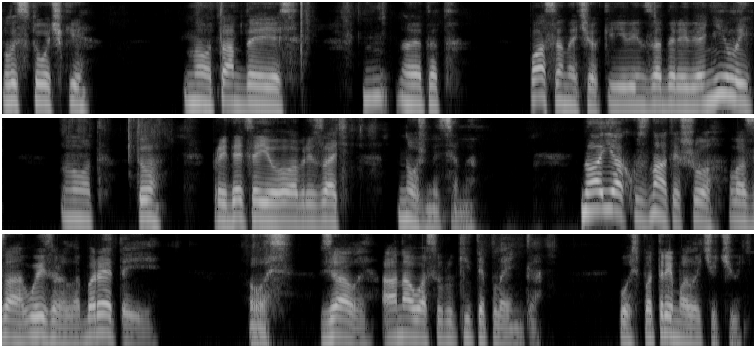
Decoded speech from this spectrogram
Листочки. Ну, там, де є этот пасиночок, і він задерев'янілий, ну, то прийдеться його обрізати ножницями. Ну, а як узнати, що лоза визріла, берете її. Ось, взяли, а вона у вас у руки тепленька. Ось, потримали чуть-чуть.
